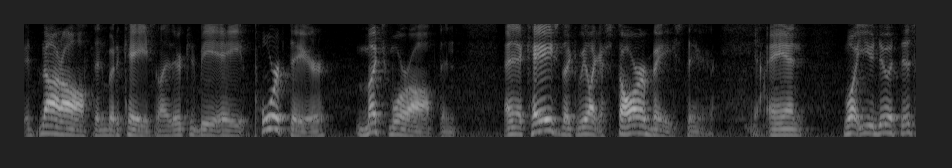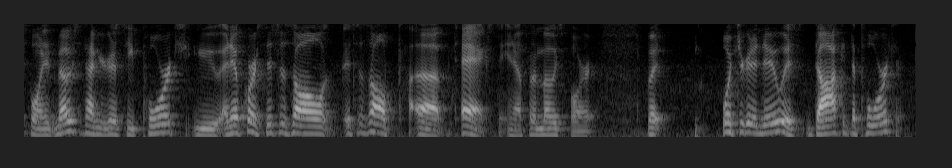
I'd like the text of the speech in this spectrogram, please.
it- not often, but occasionally there could be a port there, much more often, and occasionally there could be like a star base there. Yeah. And what you do at this point, most of the time you're going to see ports. You and of course this is all this is all uh, text, you know, for the most part. But what you're going to do is dock at the port.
